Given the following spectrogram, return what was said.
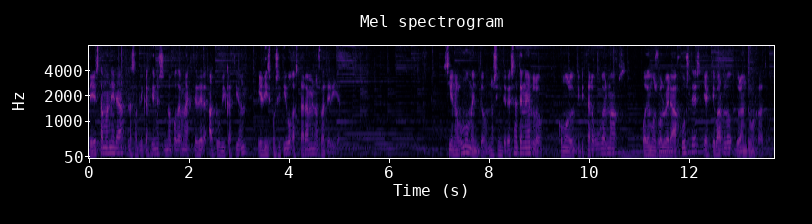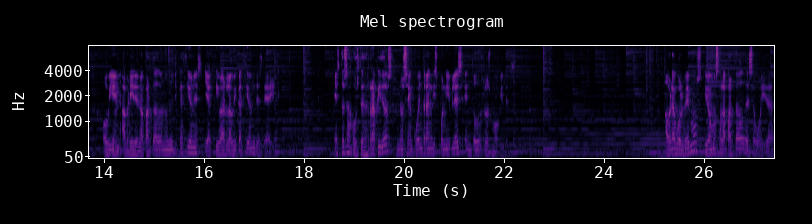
De esta manera, las aplicaciones no podrán acceder a tu ubicación y el dispositivo gastará menos batería. Si en algún momento nos interesa tenerlo, como utilizar Google Maps, podemos volver a Ajustes y activarlo durante un rato, o bien abrir el apartado de notificaciones y activar la ubicación desde ahí. Estos ajustes rápidos no se encuentran disponibles en todos los móviles. Ahora volvemos y vamos al apartado de seguridad.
